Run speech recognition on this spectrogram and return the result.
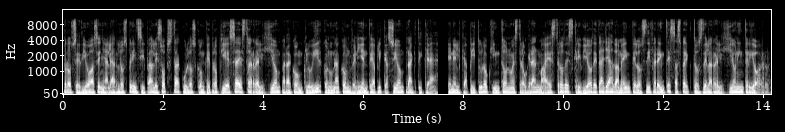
procedió a señalar los principales obstáculos con que tropieza esta religión para concluir con una conveniente aplicación práctica. En el capítulo quinto nuestro gran maestro describió detalladamente los diferentes aspectos de la religión interior.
